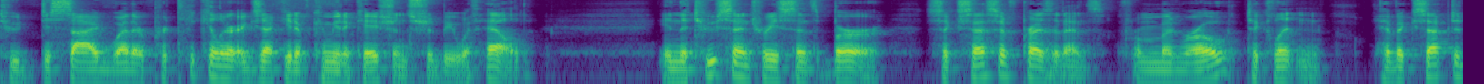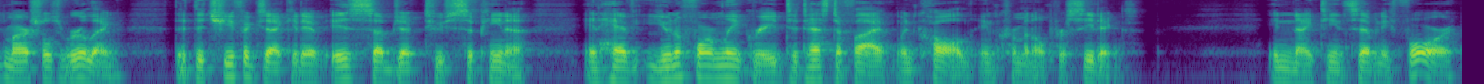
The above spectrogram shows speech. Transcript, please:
to decide whether particular executive communications should be withheld. In the two centuries since Burr, successive presidents, from Monroe to Clinton, have accepted Marshall's ruling that the chief executive is subject to subpoena and have uniformly agreed to testify when called in criminal proceedings. In 1974,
